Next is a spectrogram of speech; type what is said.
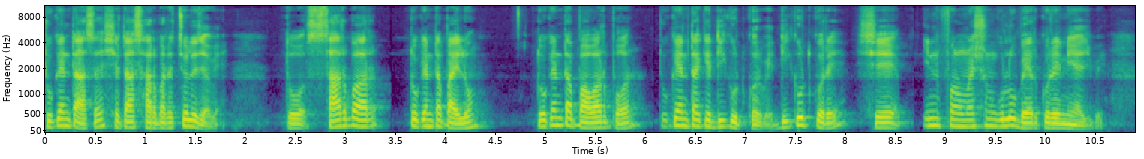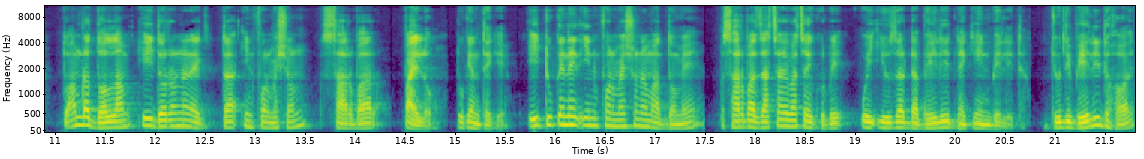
টোকেনটা আছে, সেটা সার্ভারে চলে যাবে। তো সার্ভার টোকেনটা পাইলো। টোকেনটা পাওয়ার পর টোকেনটাকে ডিকোড করবে। ডিকোড করে সে ইনফরমেশনগুলো বের করে নিয়ে আসবে। তো আমরা ধরলাম এই ধরনের একটা ইনফরমেশন সার্ভার পাইলো টোকেন থেকে। এই টোকেনের ইনফরমেশনের মাধ্যমে সার্ভার যাচাই বাছাই করবে ওই ইউজারটা ভ্যালিড নাকি ইনভ্যালিড যদি ভ্যালিড হয়,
